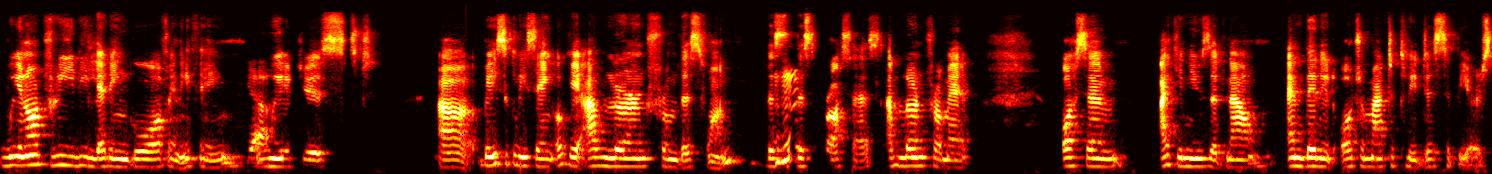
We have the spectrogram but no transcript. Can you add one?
we're not really letting go of anything. Yeah. We're just uh, basically saying, okay, I've learned from this one, this Mhm. this process. I've learned from it. Awesome. I can use it now. And then it automatically disappears.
